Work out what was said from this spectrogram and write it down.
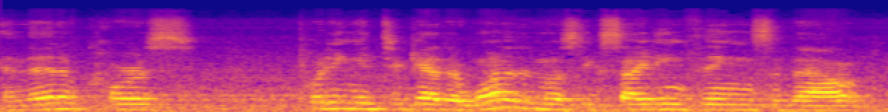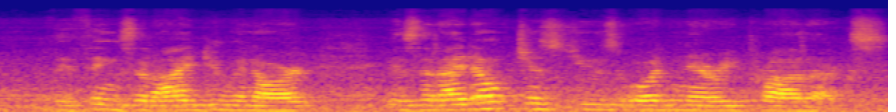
And then, of course, putting it together. One of the most exciting things about the things that I do in art is that I don't just use ordinary products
